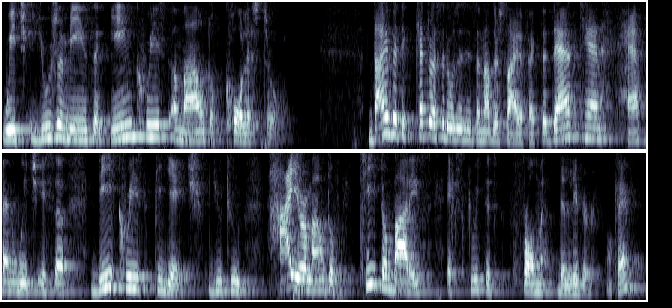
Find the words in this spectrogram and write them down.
which usually means an increased amount of cholesterol. Diabetic ketoacidosis is another side effect that, that can happen, which is a decreased pH due to higher amount of ketone bodies excreted from the liver, okay?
